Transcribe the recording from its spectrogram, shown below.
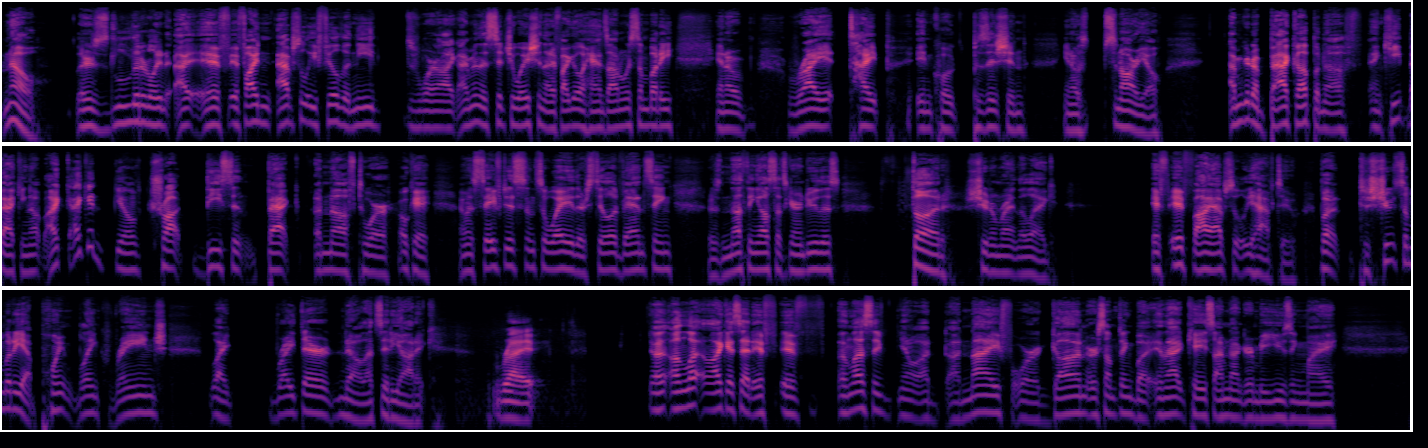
no. There's literally, I, if if I absolutely feel the need to where like I'm in the situation that if I go hands on with somebody in a riot type in quote position, you know, scenario, I'm gonna back up enough and keep backing up. I I could you know trot decent back enough to where okay, I'm a safe distance away. They're still advancing. There's nothing else that's gonna do this. Thud, shoot him right in the leg. If if I absolutely have to, but to shoot somebody at point blank range, like right there, no, that's idiotic. Right. Uh, unless, like I said, if if unless they you know a, a knife or a gun or something, but in that case, I'm not going to be using my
